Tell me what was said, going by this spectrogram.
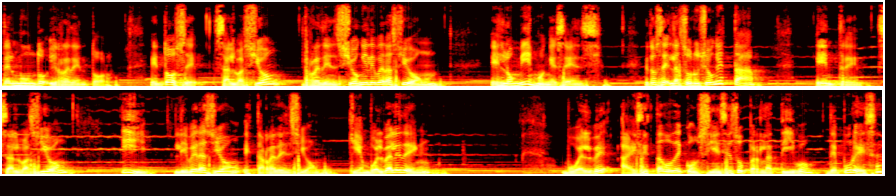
del mundo y redentor. Entonces, salvación redención y liberación es lo mismo en esencia. Entonces, la solución está entre salvación y liberación, está redención. Quien vuelve al Edén, vuelve a ese estado de conciencia superlativo, de pureza,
